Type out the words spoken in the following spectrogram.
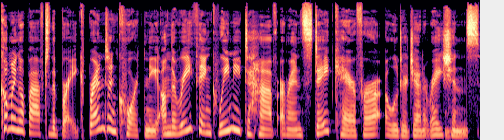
Coming up after the break, Brendan Courtney on the rethink we need to have around state care for our older generations.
